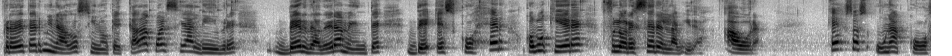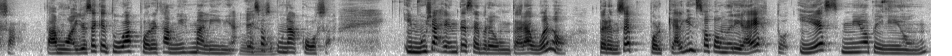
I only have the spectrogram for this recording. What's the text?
predeterminados, sino que cada cual sea libre verdaderamente de escoger cómo quiere florecer en la vida. Ahora, eso es una cosa, Estamos Yo sé que tú vas por esa misma línea, eso es una cosa. Y mucha gente se preguntará, bueno, pero entonces, ¿por qué alguien se opondría a esto? Y es mi opinión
